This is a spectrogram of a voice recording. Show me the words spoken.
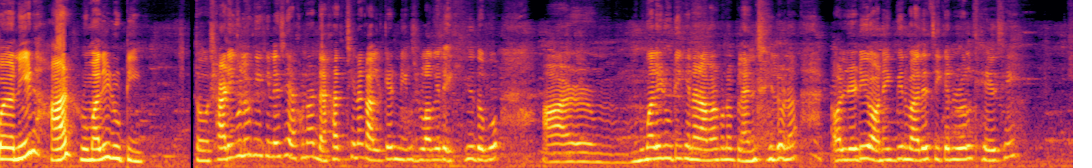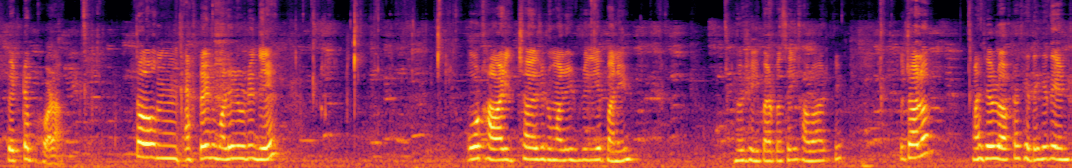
পনির আর রুমালি রুটি। তো শাড়িগুলো কি কিনেছি এখন আর দেখাচ্ছি না, কালকের নেক্সট ব্লগে দেখিয়ে দেবো। আর রুমালি রুটি কেনার আমার কোনো প্ল্যান ছিল না। অলরেডি অনেক দিন বাদে চিকেন রোল খেয়েছি, পেটটা ভরা। তো একটাই রুমালি রুটি দিয়ে ওর খাওয়ার ইচ্ছা হয়েছে রুমালি রুটি দিয়ে পানির। তো সেই পারপাসেই খাওয়া আর কি। তো চলো, আজকের ব্লগটা খেতে খেতে এন্ড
